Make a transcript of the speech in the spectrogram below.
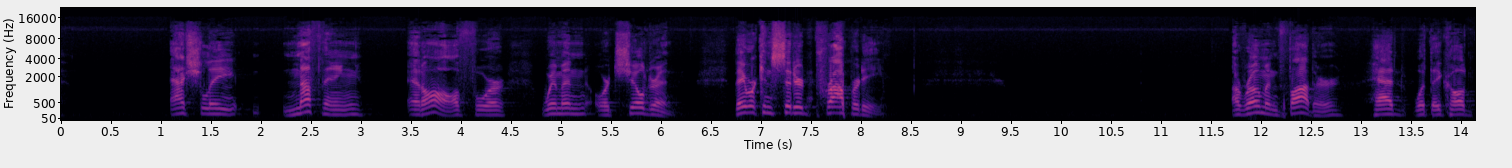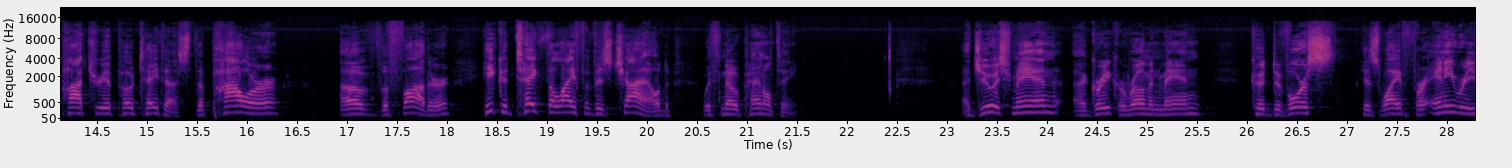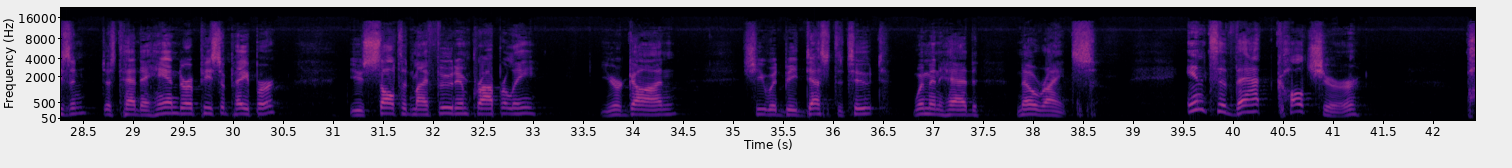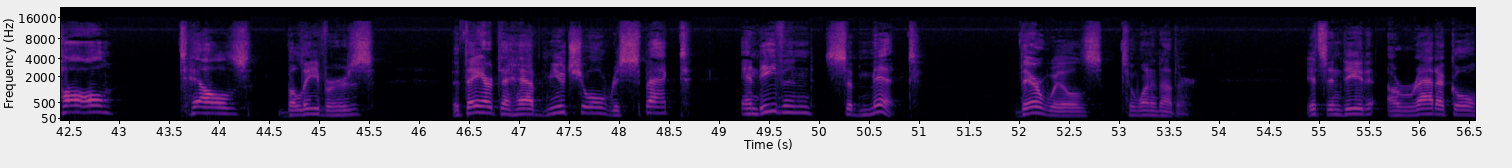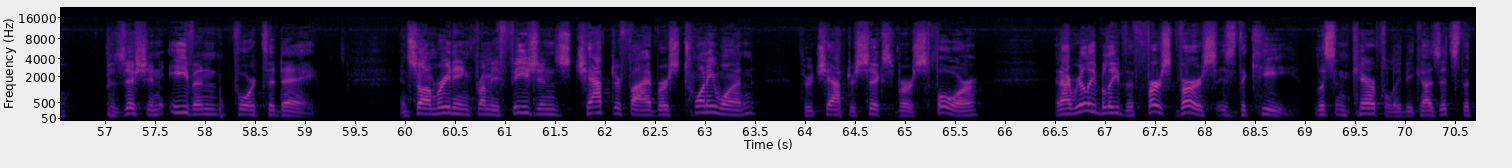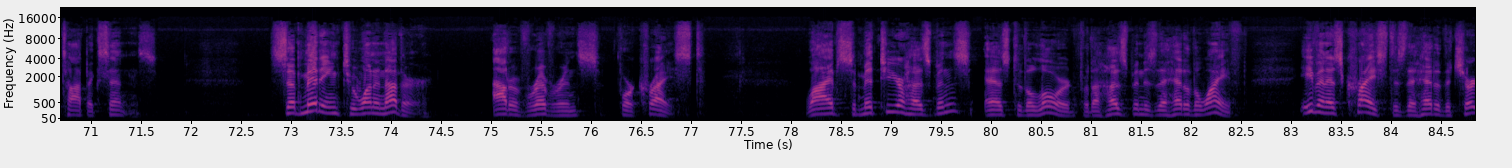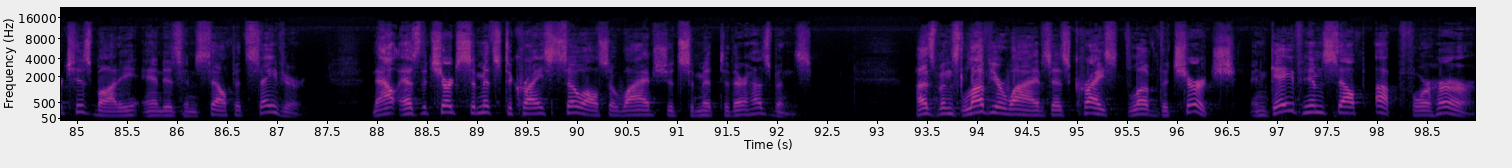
actually, nothing at all for women or children. They were considered property. A Roman father had what they called patria potestas, the power of the father. He could take the life of his child with no penalty. A Jewish man, a Greek or Roman man, could divorce his wife for any reason, just had to hand her a piece of paper. You salted my food improperly, you're gone. She would be destitute. Women had no rights. Into that culture, Paul tells believers that they are to have mutual respect and even submit their wills to one another. It's indeed a radical position, even for today. And so I'm reading from Ephesians chapter 5, verse 21 through chapter 6, verse 4. And I really believe the first verse is the key. Listen carefully because it's the topic sentence submitting to one another out of reverence for Christ. Wives, submit to your husbands as to the Lord, for the husband is the head of the wife, even as Christ is the head of the church, his body, and is himself its Savior. Now, as the church submits to Christ, so also wives should submit to their husbands. Husbands, love your wives as Christ loved the church and gave himself up for her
